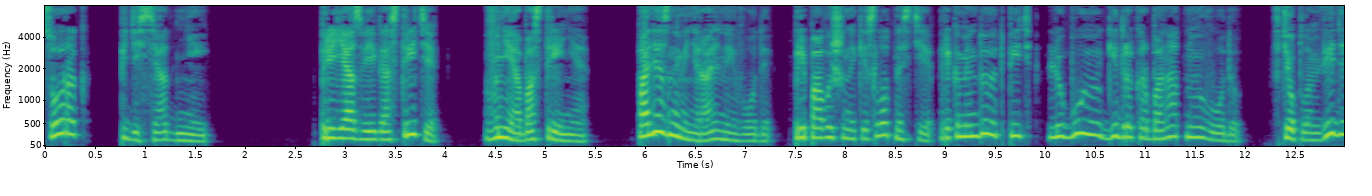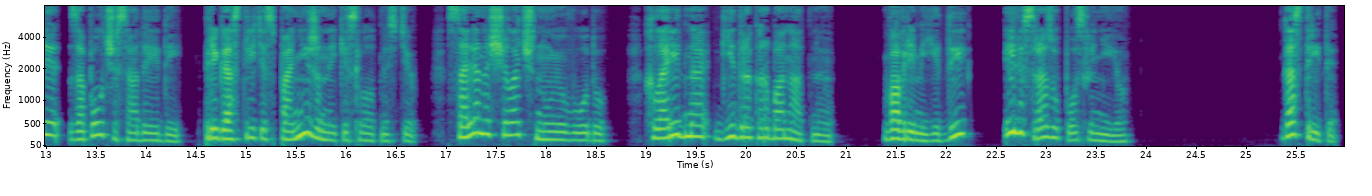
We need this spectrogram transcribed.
40-50 дней. При язве и гастрите, вне обострения, полезны минеральные воды. При повышенной кислотности рекомендуют пить любую гидрокарбонатную воду в теплом виде за полчаса до еды. При гастрите с пониженной кислотностью соляно-щелочную воду, хлоридно-гидрокарбонатную во время еды или сразу после нее. Гастриты.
